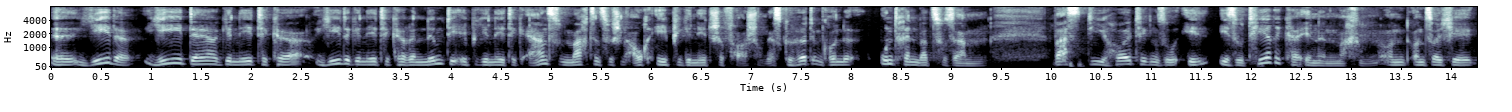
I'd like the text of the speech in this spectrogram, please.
äh, jede, jeder Genetiker, jede Genetikerin nimmt die Epigenetik ernst und macht inzwischen auch epigenetische Forschung. Das gehört im Grunde untrennbar zusammen was die heutigen so e-, EsoterikerInnen machen und, und solche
